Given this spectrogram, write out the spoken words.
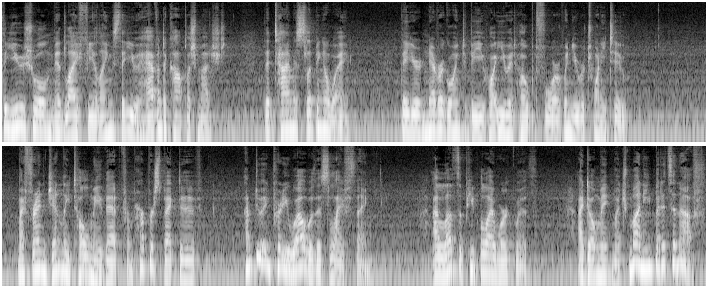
the usual midlife feelings that you haven't accomplished much, that time is slipping away, that you're never going to be what you had hoped for when you were 22. My friend gently told me that from her perspective, I'm doing pretty well with this life thing. I love the people I work with. I don't make much money, but it's enough.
